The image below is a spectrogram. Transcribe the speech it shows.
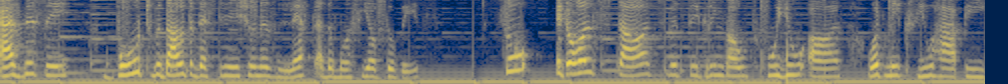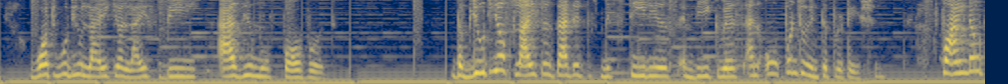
As they say, boat without a destination is left at the mercy of the waves. So it all starts with figuring out who you are, what makes you happy, what would you like your life be as you move forward. The beauty of life is that it's mysterious, ambiguous, and open to interpretation. Find out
